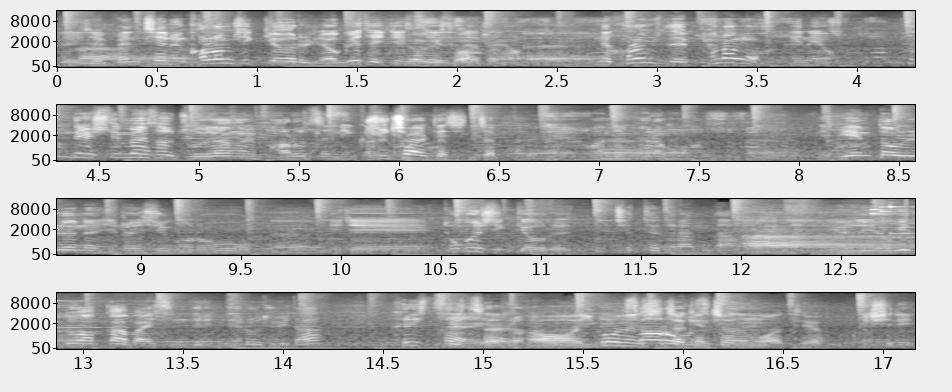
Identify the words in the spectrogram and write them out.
기어구나. 이제 벤츠는 컬럼식 기어를 여기서 이제 여기서 쓰잖아요. 하죠. 네. 근데 컬럼식 되게 편한 것 같긴 해요. 핸들 쓰면서 조향을 바로 쓰니까 주차할 때 진짜 편해요. 네, 완전 편한 것 같습니다. 네. 근데 BMW는 이런 식으로 네. 이제 토글식 기어를 채택을 한다. 아. 네, 여기, 또 아까 말씀드린 대로 둘 다 크리스탈. 들어갑니다. 어 이거는 진짜 괜찮은. 것 같아요. 확실히.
